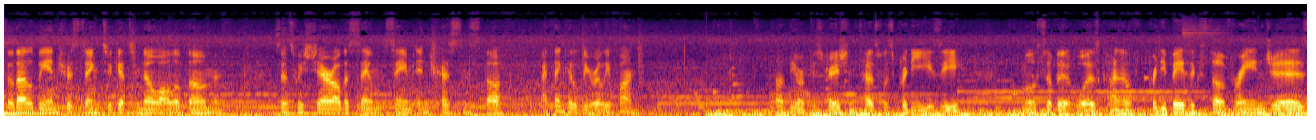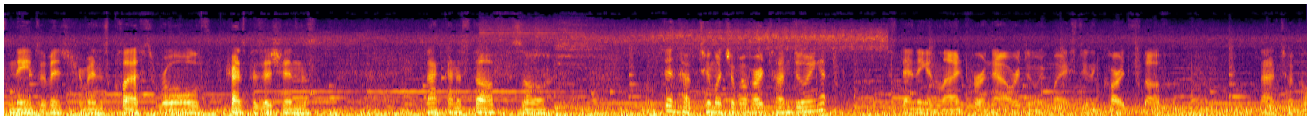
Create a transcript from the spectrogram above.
So that'll be interesting to get to know all of them. And since we share all the same same interests and stuff, I think it'll be really fun. Thought the orchestration test was pretty easy. Most of it was kind of pretty basic stuff, ranges, names of instruments, clefs, rolls, transpositions, that kind of stuff. So didn't have too much of a hard time doing it. Standing in line for an hour doing my student card stuff. That took a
